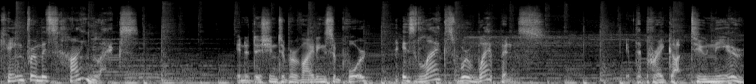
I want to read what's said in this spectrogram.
came from its hind legs. In addition to providing support, its legs were weapons. If the prey got too near,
